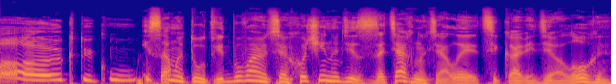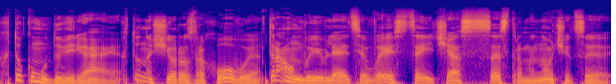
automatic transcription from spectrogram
галактику. І саме тут відбуваються, хоч іноді затягнуті, але цікаві діалоги, хто кому довіряє, хто на що розраховує. Траун виявляється весь цей час з сестрами ночі. Це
